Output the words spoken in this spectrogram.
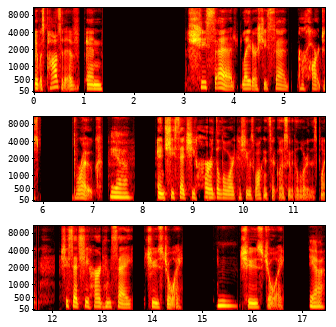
it was positive, and she said later, she said her heart just broke Yeah. and she said she heard the Lord because she was walking so closely with the Lord at this point. She said she heard him say, "Choose joy, Mm, choose joy." Yeah.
